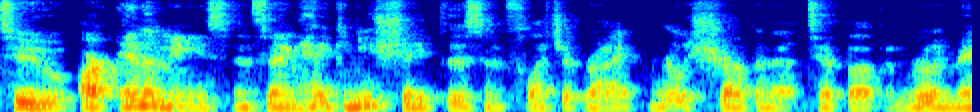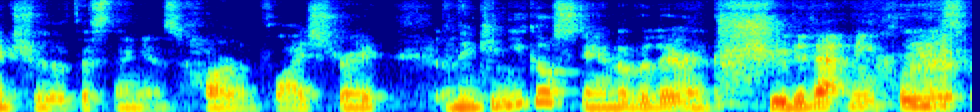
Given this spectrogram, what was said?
to our enemies and saying, "Hey, can you shape this and fletch it right, and really sharpen that tip up, and really make sure that this thing is hard and flies straight? And then can you go stand over there and shoot it at me, please?"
